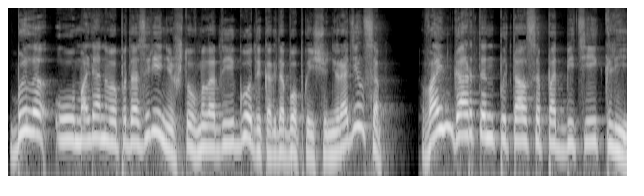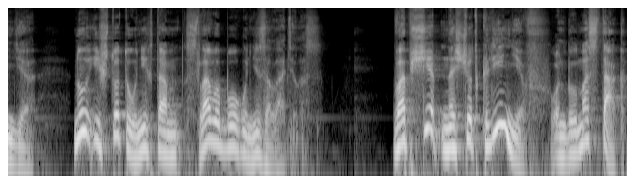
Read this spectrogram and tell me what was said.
Было у Малянова подозрение, что в молодые годы, когда Бобка еще не родился, Вайнгартен пытался подбить ей клинья, ну и что-то у них там, слава богу, не заладилось. Вообще, насчет клиньев он был мастак,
